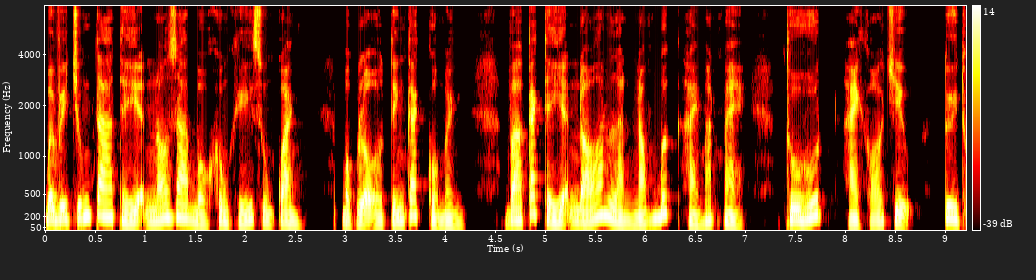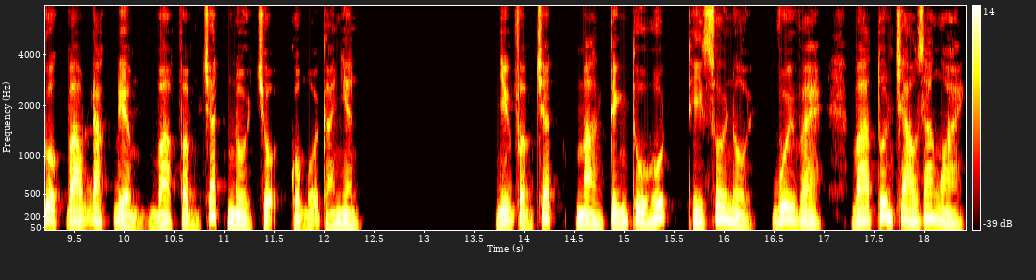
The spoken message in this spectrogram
bởi vì chúng ta thể hiện nó ra bầu không khí xung quanh bộc lộ tính cách của mình và cách thể hiện đó là nóng bức hay mát mẻ, thu hút hay khó chịu, tùy thuộc vào đặc điểm và phẩm chất nổi trội của mỗi cá nhân. Những phẩm chất mang tính thu hút thì sôi nổi, vui vẻ và tuôn trào ra ngoài,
